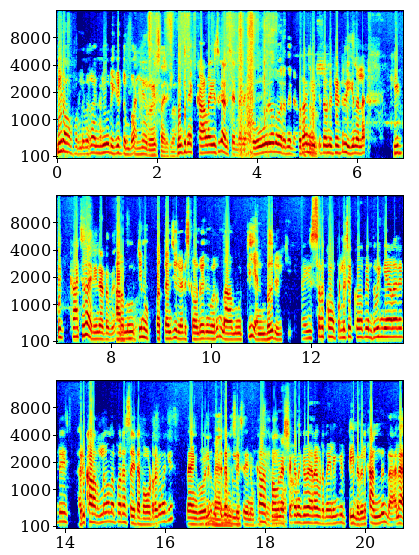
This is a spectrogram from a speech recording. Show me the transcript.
ഈ ഒരു ഓഫറിൽ വെറും അഞ്ഞൂറ് കിട്ടുമ്പോൾ അഞ്ഞൂറ് രൂപ സാരിക്കുള്ള നിങ്ങൾക്ക് ഇതേ കളേഴ്സ് കാണിച്ചിട്ടുണ്ടേ ഓരോന്ന് ഓരോന്നില്ല ഒരു അഞ്ഞൂറ്റി തൊണ്ണൂറ്റി എട്ട് രൂപയ്ക്ക് നല്ല കിടുക്കാച്ച സാരി കേട്ടത്. അറുന്നൂറ്റി മുപ്പത്തി അഞ്ച് രൂപ ഡിസ്കൗണ്ട് കഴിഞ്ഞ് വെറും നാനൂറ്റി എൺപത് രൂപയ്ക്ക്. നൈസ് അത് കോപ്പറിൽ ചെക്ക് വന്നപ്പോ എന്ത് കാണാനായിട്ട് ഒരു കളറിൽ വന്നപ്പോ രസമായിട്ട് ബോർഡർ ഒക്കെ നോക്കി. മാംഗോയിലും മറ്റേ ടെമ്പിൾ ഡിസൈനും കളർ കോമ്പിനേഷൻ ഒക്കെ നിങ്ങൾക്ക് വേറെ എവിടെന്നെങ്കിലും കിട്ടിയിട്ടുണ്ട്. അതിൽ കണ്ണുണ്ടാ അല്ലെ?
